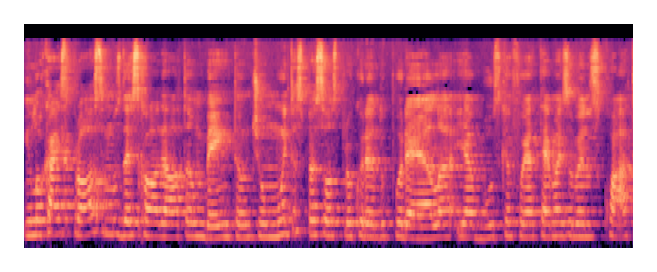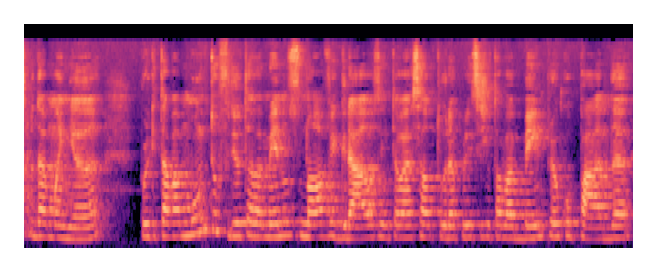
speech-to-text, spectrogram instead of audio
em locais próximos da escola dela também, então tinham muitas pessoas procurando por ela e a busca foi até mais ou menos 4 da manhã porque estava muito frio, estava menos 9 graus, então essa altura a polícia já estava bem preocupada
